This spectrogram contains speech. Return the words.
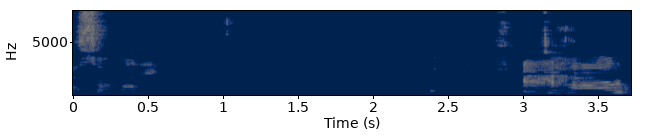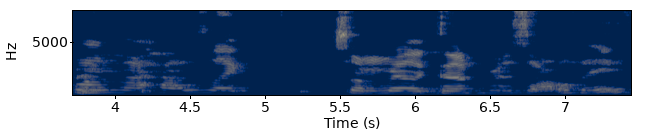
have so many. Do you have one that has like some really good resolving?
